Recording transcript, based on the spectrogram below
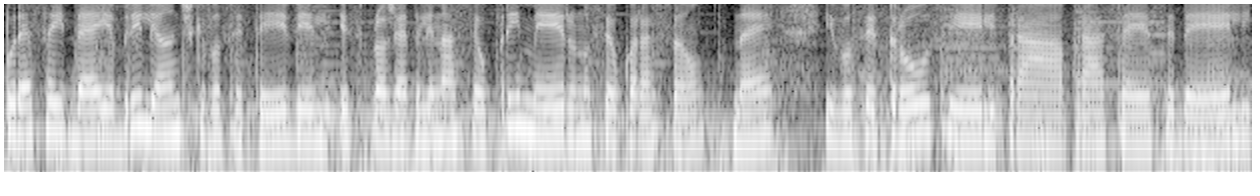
por essa ideia brilhante que você teve. Ele, esse projeto ele nasceu primeiro no seu coração, né? E você trouxe ele para a CSDL.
